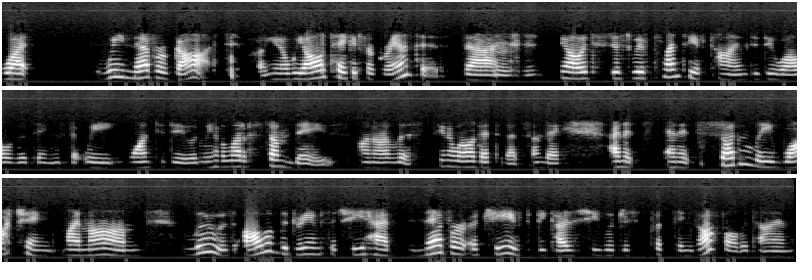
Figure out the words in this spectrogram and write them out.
what we never got you know, we all take it for granted that, mm-hmm. you know, it's just we have plenty of time to do all of the things that we want to do, and we have a lot of some days on our lists. You know, well, I'll get to that someday, and it's and it's suddenly watching my mom lose all of the dreams that she had never achieved because she would just put things off all the time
